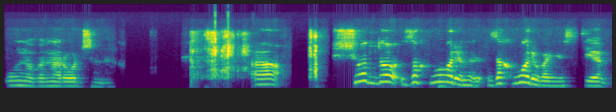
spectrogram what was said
у новонароджених. Щодо захворюваності, е,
